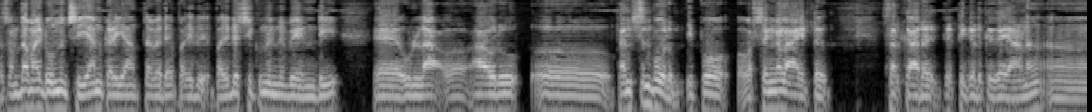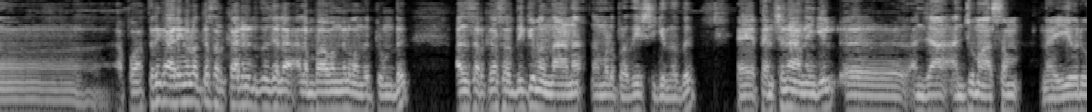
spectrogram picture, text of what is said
സ്വന്തമായിട്ട് ഒന്നും ചെയ്യാൻ കഴിയാത്തവരെ പരി- പരിരക്ഷിക്കുന്നതിന് വേണ്ടി ഉള്ള ആ ഒരു പെൻഷൻ പോലും ഇപ്പോ വർഷങ്ങളായിട്ട് സർക്കാർ കെട്ടിക്കെടുക്കുകയാണ്. അപ്പോൾ അത്തരം കാര്യങ്ങളൊക്കെ സർക്കാരിന്റെ അടുത്ത് ചില അലംഭാവങ്ങൾ വന്നിട്ടുണ്ട്. അത് സർക്കാർ ശ്രദ്ധിക്കുമെന്നാണ് നമ്മൾ പ്രതീക്ഷിക്കുന്നത്. പെൻഷനാണെങ്കിൽ അഞ്ചാ അഞ്ചു മാസം ഈ ഒരു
